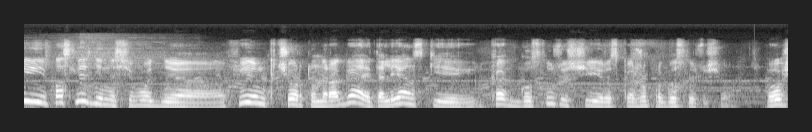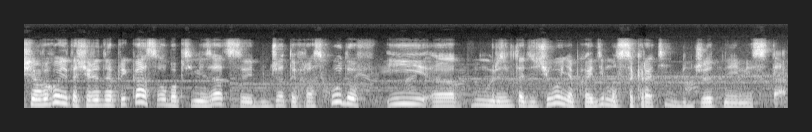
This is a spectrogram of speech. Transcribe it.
И последний на сегодня фильм «К черту на рога», итальянский, как госслужащий, расскажу про госслужащего. В общем, выходит очередной приказ об оптимизации бюджетных расходов и э, в результате чего необходимо сократить бюджетные места.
